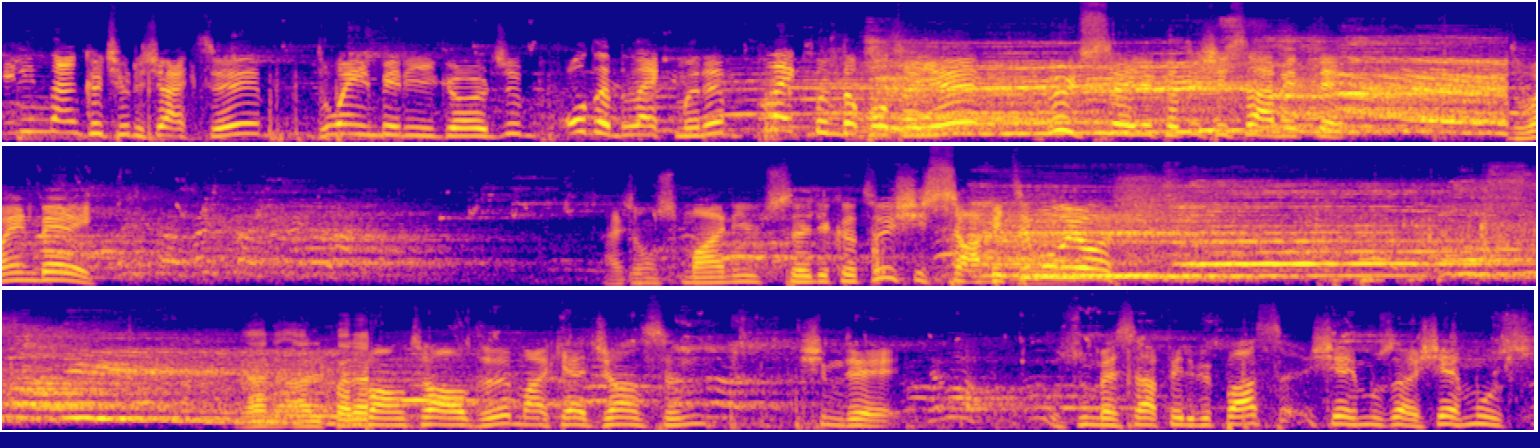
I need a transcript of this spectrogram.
Elinden kaçıracaktı. Dwayne Berry'i gördü. O da Blackman'ı. Blackman da potayı. 3 sayılık atış isabetli. Dwayne Berry. Ercan Osmani 3 sayılık atış isabeti buluyor. Yani Alperen Rebound'u aldı Michael Johnson. Şimdi uzun mesafeli bir pas Şehmuz'a. Şehmuz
